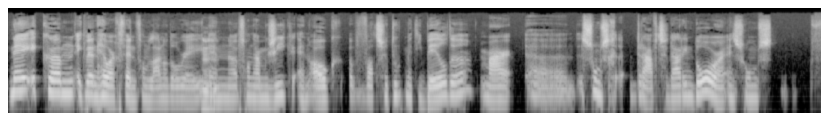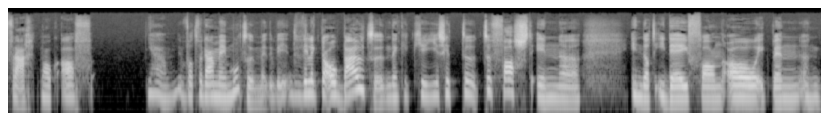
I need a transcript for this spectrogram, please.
Nee, ik, ehm, ik ben heel erg fan van Lana Del Rey Mhm. en eh, van haar muziek en ook wat ze doet met die beelden. Maar eh, soms draaft ze daarin door en soms vraag ik me ook af ja, wat we daarmee moeten. Wil ik daar ook buiten? Dan denk ik, je, je zit te, te vast in, eh, in dat idee van... oh, ik ben een,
